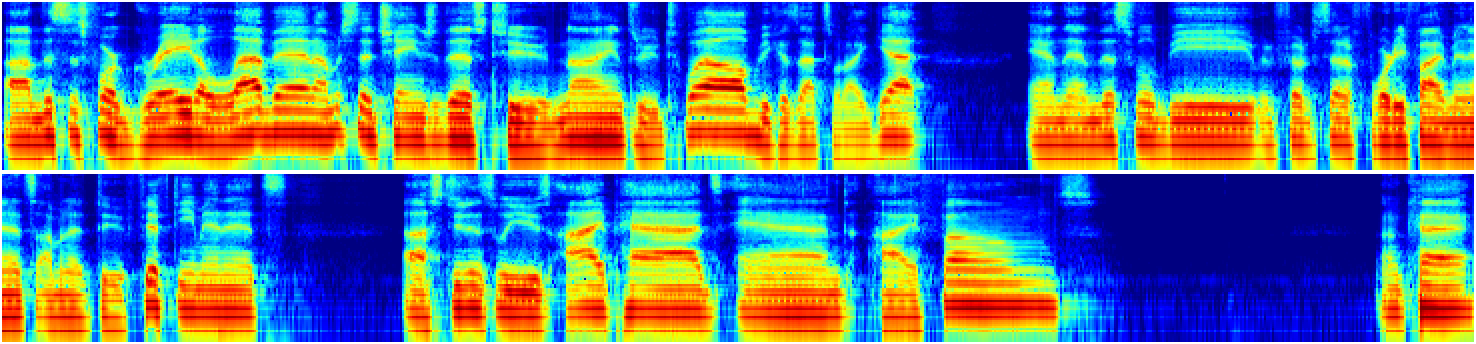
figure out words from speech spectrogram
Um, this is for grade 11. I'm just going to change this to 9 through 12 because that's what I get. And then this will be, instead of 45 minutes, I'm going to do 50 minutes. Uh, students will use iPads and iPhones. Okay.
